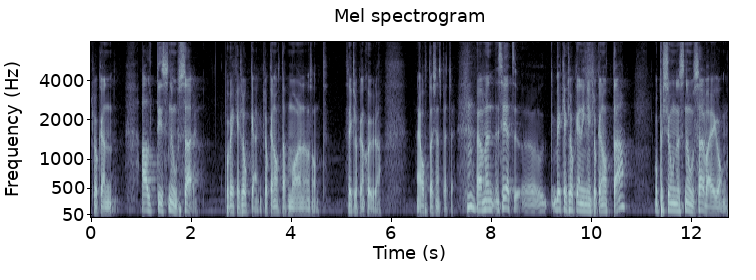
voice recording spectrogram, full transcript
klockan, alltid snosar på väckarklockan, klockan åtta på morgonen och sånt. Säg klockan sju då. Nej, åtta känns bättre. Ja, men säg att eh, väckarklockan ringer klockan åtta och personen snosar varje gång.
